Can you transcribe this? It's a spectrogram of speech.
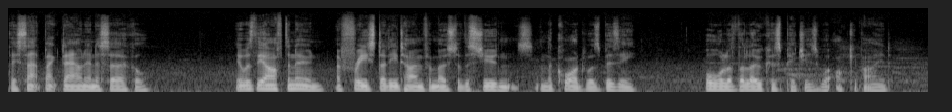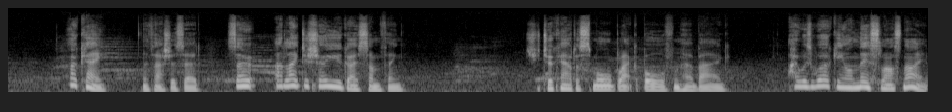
They sat back down in a circle. It was the afternoon, a free study time for most of the students, and the quad was busy. All of the locust pitches were occupied. Okay, Natasha said, so I'd like to show you guys something. She took out a small black ball from her bag. I was working on this last night.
